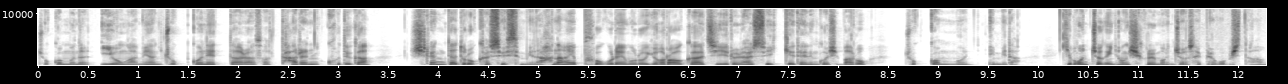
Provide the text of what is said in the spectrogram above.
조건문을 이용하면 조건에 따라서 다른 코드가 실행되도록 할 수 있습니다. 하나의 프로그램으로 여러 가지를 할 수 있게 되는 것이 바로 조건문입니다. 기본적인 형식을 먼저 살펴봅시다.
